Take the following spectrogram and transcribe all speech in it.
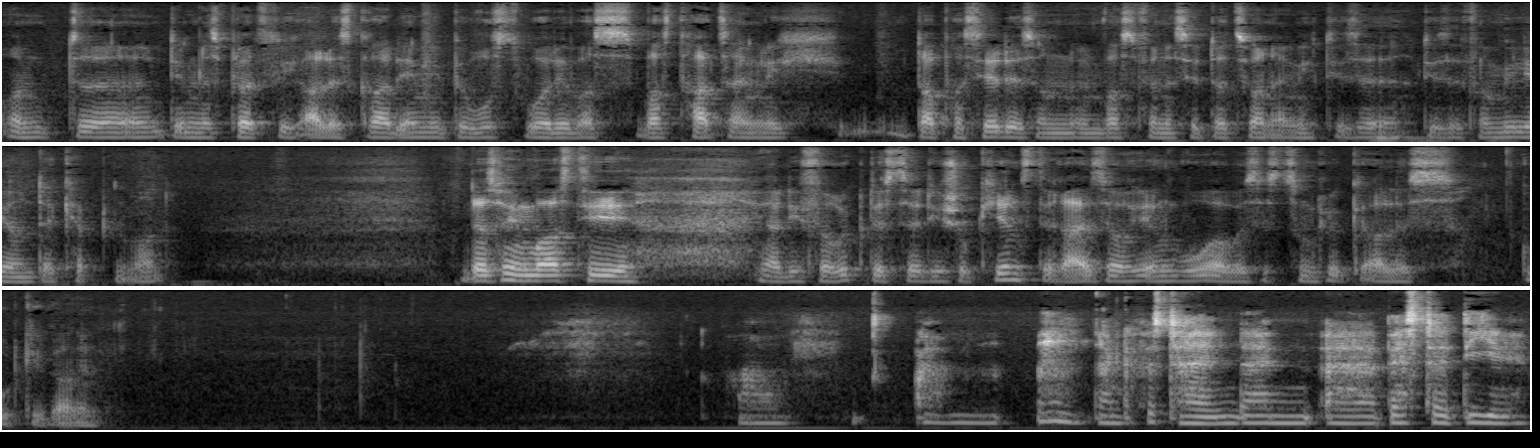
und äh, dem das plötzlich alles gerade irgendwie bewusst wurde, was, was tatsächlich da passiert ist und in was für eine Situation eigentlich diese, diese Familie und der Captain waren. Und deswegen war es die, ja, die verrückteste, die schockierendste Reise auch irgendwo, aber es ist zum Glück alles gut gegangen. Wow. Ähm, danke fürs Teilen. Dein äh, bester Deal.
